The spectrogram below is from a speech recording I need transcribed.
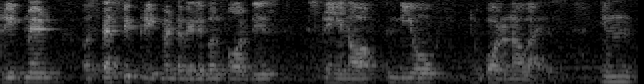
treatment a specific treatment available for this strain of neo coronavirus. In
